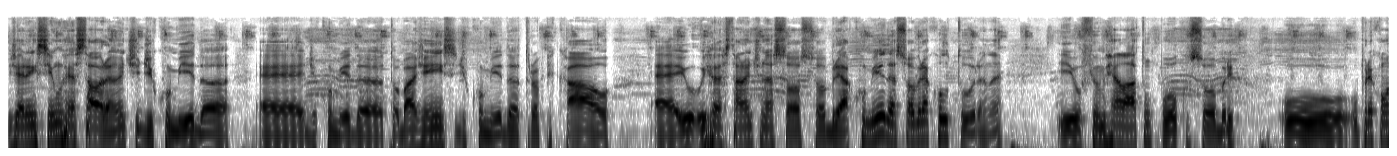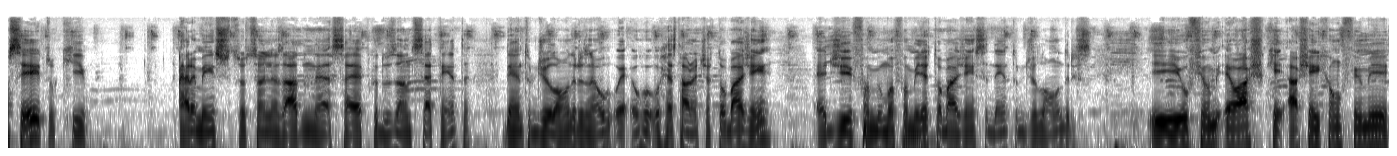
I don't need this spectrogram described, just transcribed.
gerenciam um restaurante de comida, é, de comida tobagense, de comida tropical, é, e, o, restaurante não é só sobre a comida, é sobre a cultura, né? E o filme relata um pouco sobre o, o preconceito que era meio institucionalizado nessa época dos anos 70 dentro de Londres, né? O, o, o restaurante é Tobagen, é de fami uma família tobagense dentro de Londres. E o filme, eu acho que achei que é um filme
